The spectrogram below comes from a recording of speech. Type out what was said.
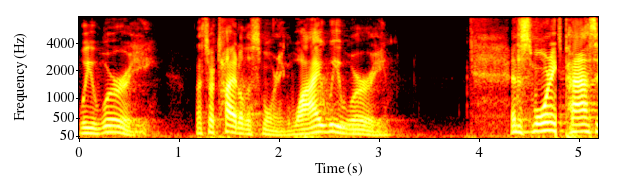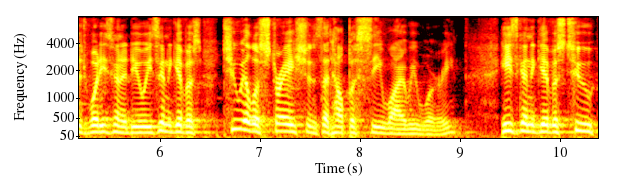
we worry. That's our title this morning Why We Worry. And this morning's passage, what he's going to do, he's going to give us two illustrations that help us see why we worry. He's going to give us two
